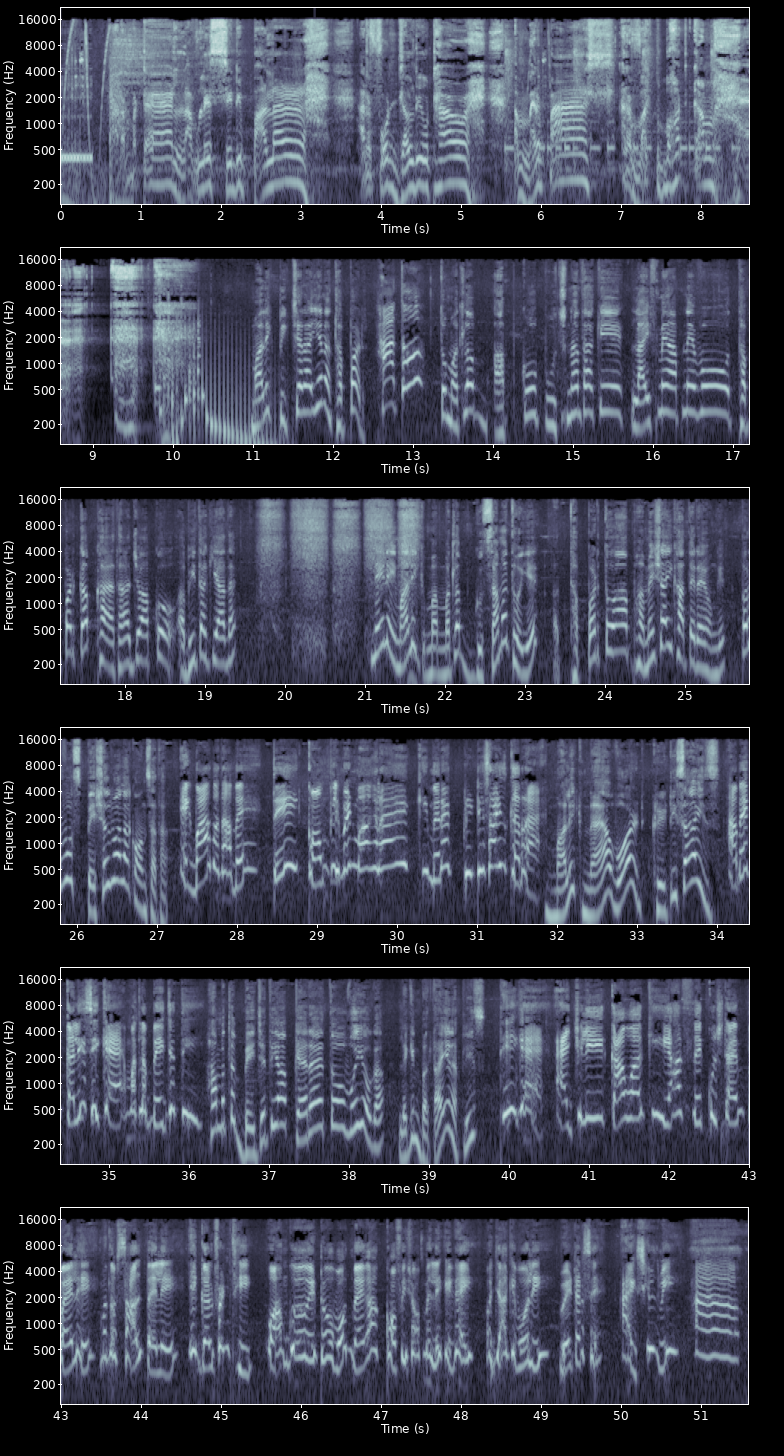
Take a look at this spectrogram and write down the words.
अरे lovely city parlour अरे phone जल्दी उठाओ। अब मेरे पास अरे वक्त बहुत कम है। मालिक पिक्चर आई है ना थप्पड़? हाँ तो? तो मतलब आपको पूछना था कि लाइफ में आपने वो थप्पड़ कब खाया था जो आपको अभी तक याद है? नहीं नहीं मालिक म, मतलब गुस्सा मत होइए। थप्पड़ तो आप हमेशा ही खाते रहे होंगे पर वो स्पेशल वाला कौन सा था? एक बात बता बे ते कॉम्प्लीमेंट मांग रहा है कि मेरा क्रिटिसाइज कर रहा है। मालिक नया वर्ड क्रिटिसाइज अबे कल ही सीखा है मतलब बेजती हाँ मतलब बेजती आप कह रहे हैं तो वही होगा लेकिन बताइए ना प्लीज़ ठीक है एक्चुअली क्या हुआ कि आज से कुछ टाइम पहले मतलब साल पहले एक गर्लफ्रेंड थी वो हमको एक तो बहुत महँगा कॉफ़ी शॉप में लेके गई और जाके बोली वेटर से excuse me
